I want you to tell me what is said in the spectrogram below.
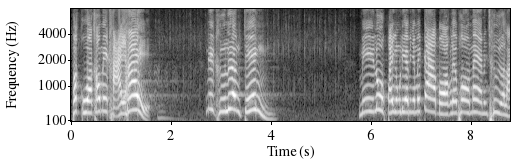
เพราะกลัวเขาไม่ขายให้ นี่คือเรื่องจริง มีลูกไปโรงเรียนมันยังไม่กล้าบอกเลยพ่อแม่มันชื่ออะไร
